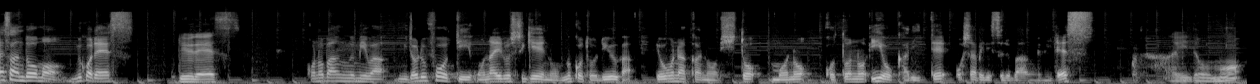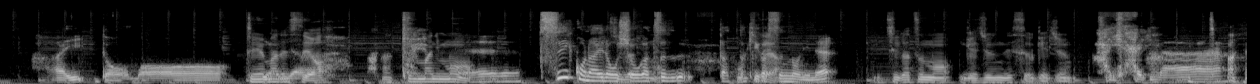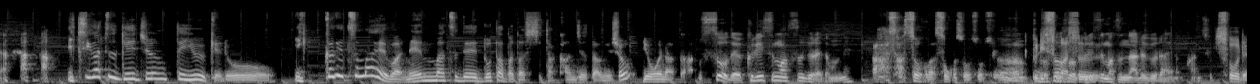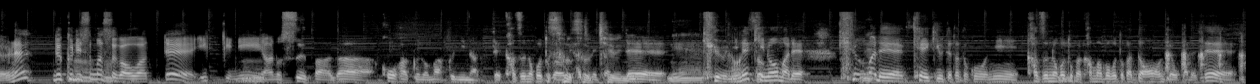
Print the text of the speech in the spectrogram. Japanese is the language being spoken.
皆さんどうも向こです龍です。この番組はミドルフォーティー同い年芸の向こと龍が世の中の人物ことの意を借りておしゃべりする番組ですはい、どうも。はいどうもあっという間ですよ。あっという間にもえーついこの間お正月だった気がするのにねう1月も下旬ですよ、下旬。早いなあ。1月下旬って言うけど1ヶ月前は年末でドタバタしてた感じだったわけでしょ？世の中。そうだよ、クリスマスぐらいだもんね。あさそうかそうかそうそうそう、うん。クリスマス。クリスマスになるぐらいの感じ。そうだよね。でクリスマスが終わって、一気に、うん。あのスーパーが「紅白」の幕になって数のことが売り始めちゃって。急に。ね。昨日まで昨日までケーキ売ってたところに数の子とかかまぼことかドーンって置かれて、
